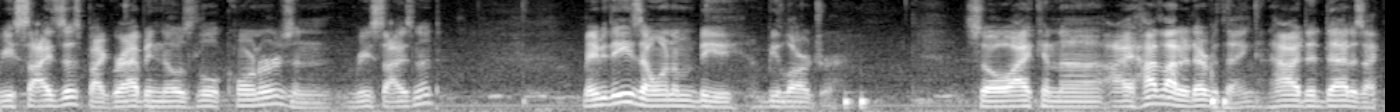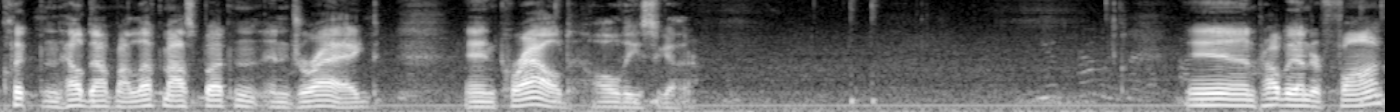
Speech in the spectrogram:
resize this by grabbing those little corners and resizing it. Maybe these I want them to be be larger. So I can uh, I highlighted everything. How I did that is I clicked and held down my left mouse button and dragged and corralled all these together. And probably under font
